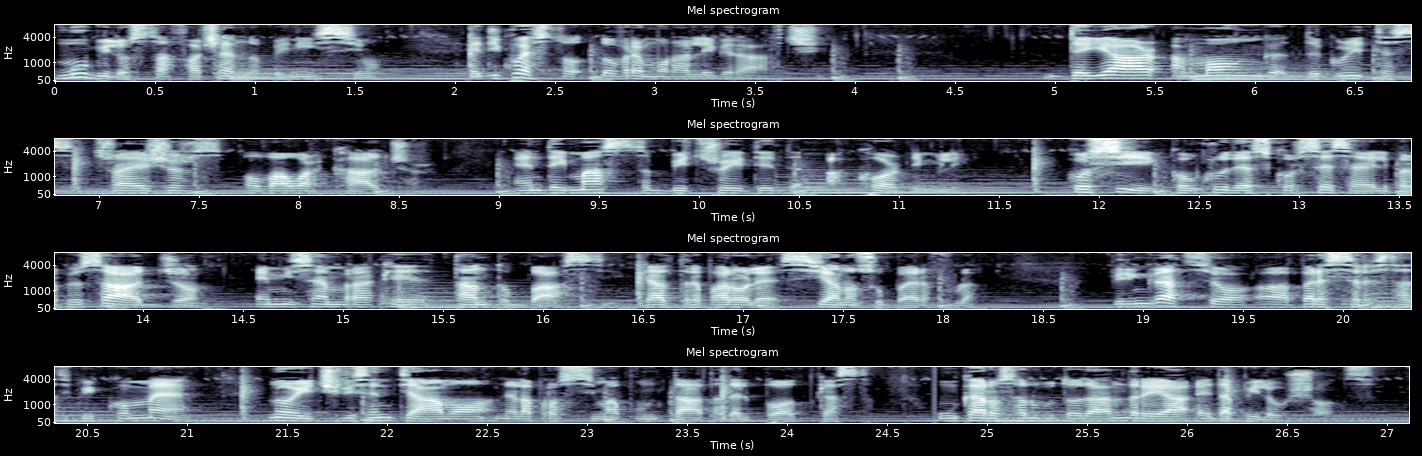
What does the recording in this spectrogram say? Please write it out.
Mubi lo sta facendo benissimo e di questo dovremmo rallegrarci. They are among the greatest treasures of our culture and they must be treated accordingly. Così conclude Scorsese il proprio saggio e mi sembra che tanto basti, che altre parole siano superflue. Vi ringrazio uh, per essere stati qui con me, noi ci risentiamo nella prossima puntata del podcast. Un caro saluto da Andrea e da Pillow Shots.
